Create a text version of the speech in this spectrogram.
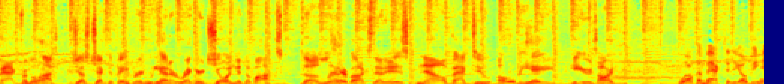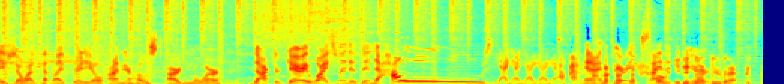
back from the lot. Just checked the paper and we had a record showing at the box. The letterbox, that is. Now back to Oh Behave. Here's Arden. Welcome back to the O Behave Show on Pet Life Radio. I'm your host, Arden Moore. Dr. Gary Weitzman is in the house. Yeah, yeah, yeah, yeah, yeah. And I'm very oh, excited oh, you did hear. not do that.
